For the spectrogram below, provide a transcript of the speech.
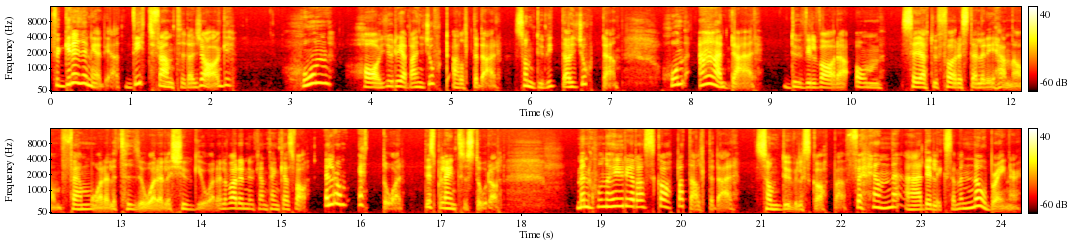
För grejen är det att ditt framtida jag, hon har ju redan gjort allt det där som du inte har gjort än. Hon är där du vill vara om, säg att du föreställer dig henne om fem år eller tio år eller 20 år eller vad det nu kan tänkas vara. Eller om ett år. Det spelar inte så stor roll. Men hon har ju redan skapat allt det där som du vill skapa. För henne är det liksom en no-brainer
